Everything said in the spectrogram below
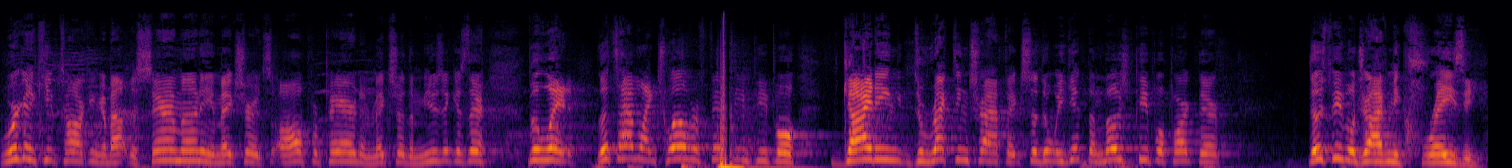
We're going to keep talking about the ceremony and make sure it's all prepared and make sure the music is there. But wait, let's have like 12 or 15 people guiding, directing traffic so that we get the most people parked there. Those people drive me crazy.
